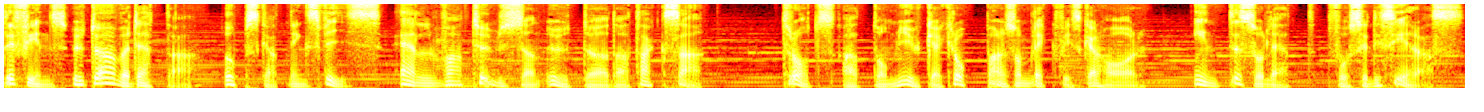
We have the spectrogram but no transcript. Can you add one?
Det finns utöver detta uppskattningsvis 11 000 utdöda taxa trots att de mjuka kroppar som bläckfiskar har inte så lätt fossiliseras.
